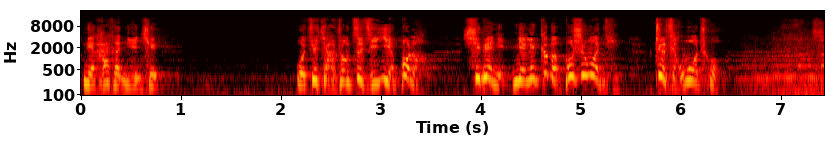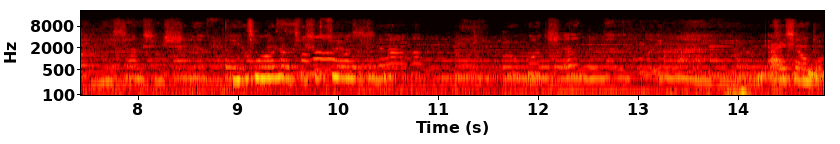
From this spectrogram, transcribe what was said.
你还很年轻，我却假装自己也不老，欺骗你年龄根本不是问题，这叫龌龊。年轻的肉体是罪恶的吗？你爱上我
